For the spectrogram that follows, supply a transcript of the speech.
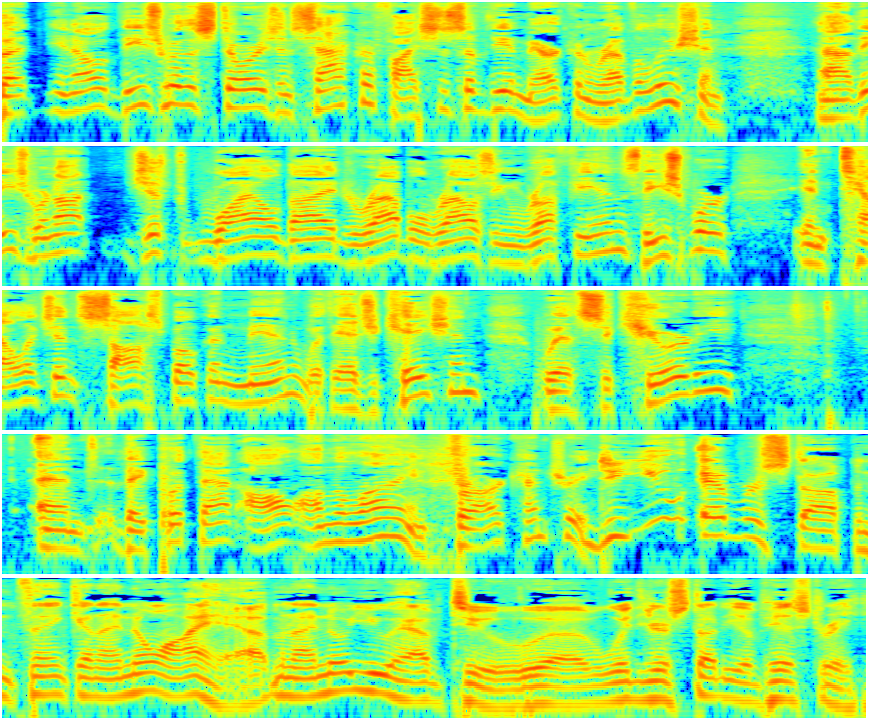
But, you know, these were the stories and sacrifices of the American Revolution. Uh, these were not just wild eyed, rabble rousing ruffians. These were intelligent, soft spoken men with education, with security, and they put that all on the line for our country. Do you ever stop and think, and I know I have, and I know you have too, uh, with your study of history,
